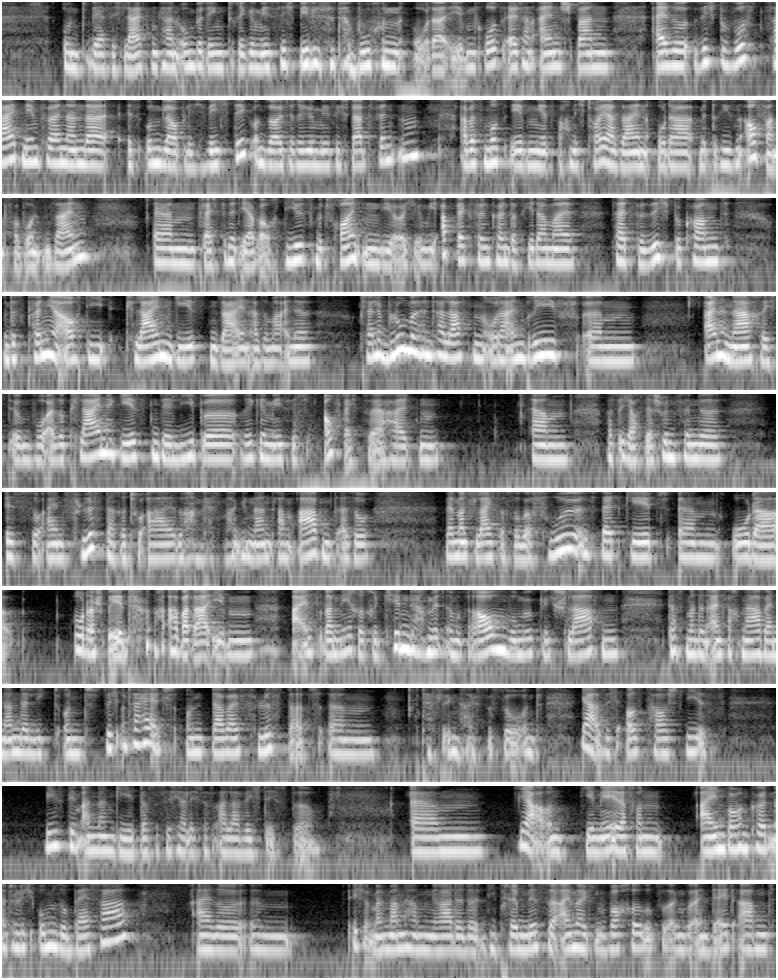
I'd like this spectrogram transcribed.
und wer sich leisten kann, unbedingt regelmäßig Babysitter buchen oder eben Großeltern einspannen. Also sich bewusst Zeit nehmen füreinander ist unglaublich wichtig und sollte regelmäßig stattfinden. Aber es muss eben jetzt auch nicht teuer sein oder mit Riesenaufwand verbunden sein. Ähm, vielleicht findet ihr aber auch Deals mit Freunden, wie ihr euch irgendwie abwechseln könnt, dass jeder mal Zeit für sich bekommt. Und das können ja auch die kleinen Gesten sein, also mal eine kleine Blume hinterlassen oder einen Brief. Ähm, eine Nachricht irgendwo, also kleine Gesten der Liebe regelmäßig aufrechtzuerhalten. Ähm, was ich auch sehr schön finde, ist so ein Flüsterritual, so haben wir es mal genannt, am Abend. Also wenn man vielleicht auch sogar früh ins Bett geht ähm, oder, oder spät, aber da eben eins oder mehrere Kinder mit im Raum womöglich schlafen, dass man dann einfach nah beieinander liegt und sich unterhält und dabei flüstert. Ähm, deswegen heißt es so. Und ja, sich austauscht, wie es, wie es dem anderen geht. Das ist sicherlich das Allerwichtigste. Ähm, ja, und je mehr ihr davon einbauen könnt, natürlich umso besser. Also ähm, ich und mein Mann haben gerade die Prämisse, einmal die Woche sozusagen so ein Dateabend.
